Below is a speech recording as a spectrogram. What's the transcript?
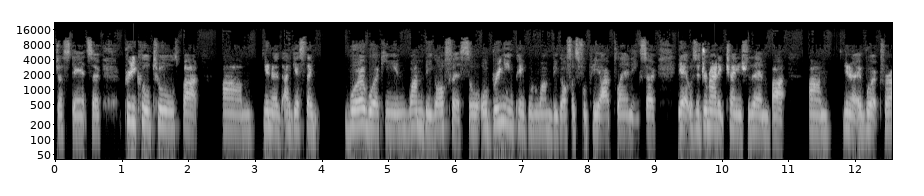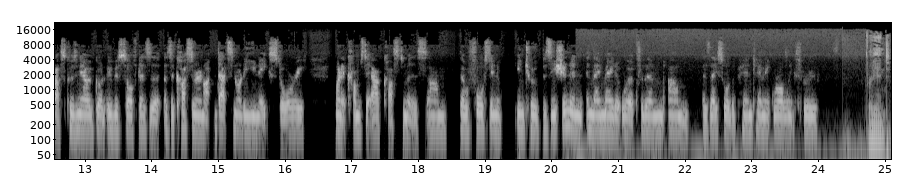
Just Dance, so pretty cool tools. But um, you know, I guess they were working in one big office or, or bringing people to one big office for PI planning. So yeah, it was a dramatic change for them, but um, you know, it worked for us because now we've got Ubisoft as a as a customer, and that's not a unique story when it comes to our customers. Um, they were forced into, into a position and, and they made it work for them um, as they saw the pandemic rolling through. Brilliant.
